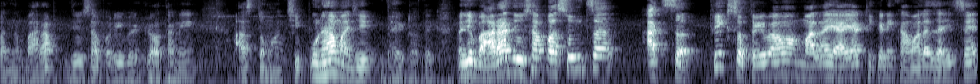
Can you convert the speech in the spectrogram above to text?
पण बारा दिवसापूर्वी भेटलो होता आणि आज तुमची पुन्हा माझी भेट होते. म्हणजे बारा दिवसापासूनचं आजचं फिक्स होतं की बाबा मला या या ठिकाणी कामाला जायचं आहे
